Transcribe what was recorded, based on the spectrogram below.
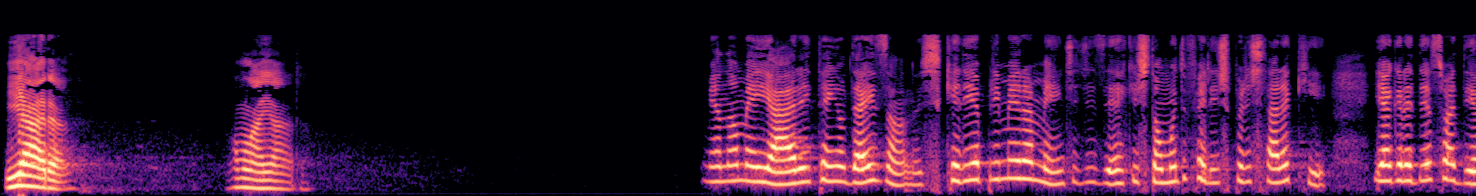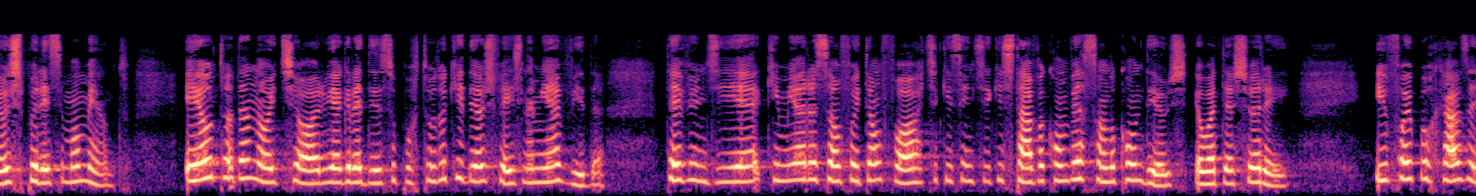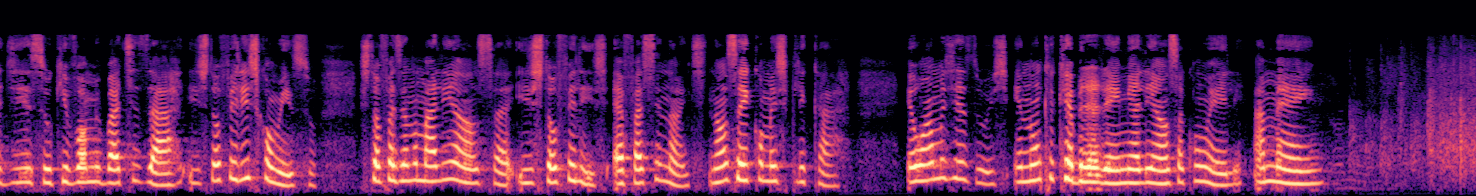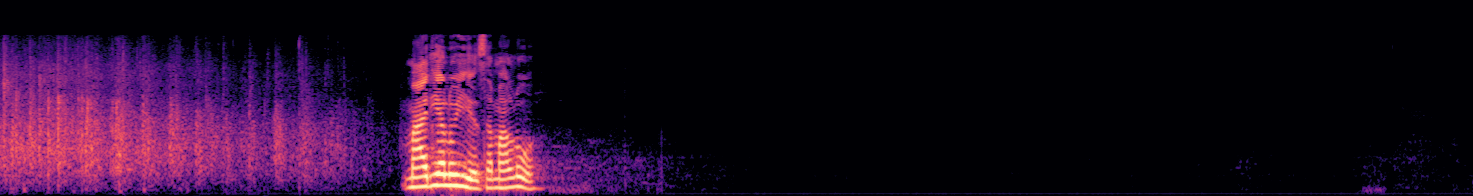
Yara. Vamos lá, Yara. Meu nome é Yara e tenho 10 anos. Queria primeiramente dizer que estou muito feliz por estar aqui e agradeço a Deus por esse momento. Eu toda noite oro e agradeço por tudo que Deus fez na minha vida. Teve um dia que minha oração foi tão forte que senti que estava conversando com Deus. Eu até chorei. E foi por causa disso que vou me batizar e estou feliz com isso. Estou fazendo uma aliança e estou feliz. É fascinante. Não sei como explicar. Eu amo Jesus e nunca quebrarei minha aliança com Ele. Amém. Maria Luísa, Malu.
